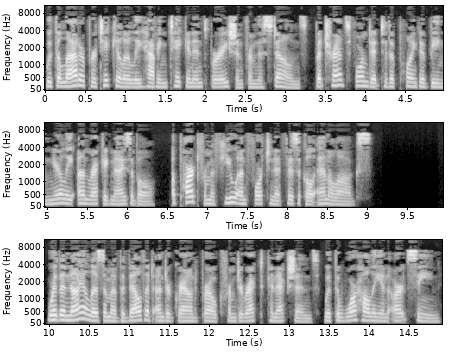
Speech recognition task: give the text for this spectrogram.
with the latter particularly having taken inspiration from the Stones but transformed it to the point of being nearly unrecognizable, apart from a few unfortunate physical analogues. Where the nihilism of the Velvet Underground broke from direct connections with the Warholian art scene,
